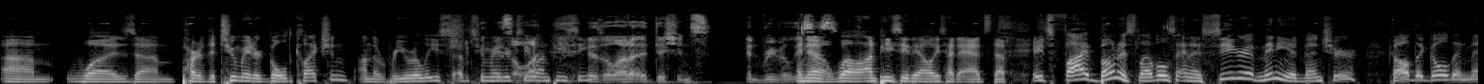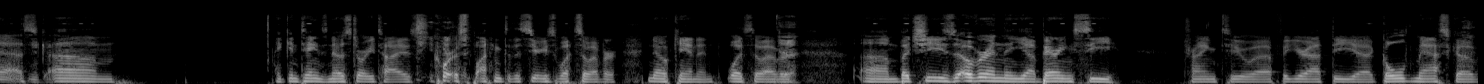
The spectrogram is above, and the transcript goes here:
Um, was um, part of the Tomb Raider Gold Collection on the re-release of Tomb Raider 2 lot- on PC. There's a lot of additions and re-releases. I know. Well, on PC they always had to add stuff. It's five bonus levels and a secret mini adventure called the Golden Mask. Mm-hmm. Um, it contains no story ties corresponding to the series whatsoever. No canon whatsoever. Yeah. Um, but she's over in the uh, Bering Sea, trying to uh, figure out the uh, gold mask of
